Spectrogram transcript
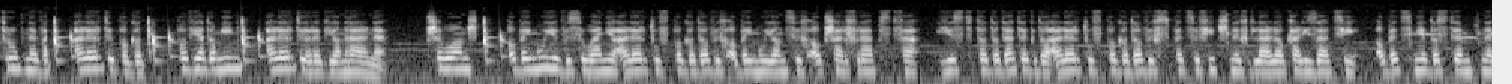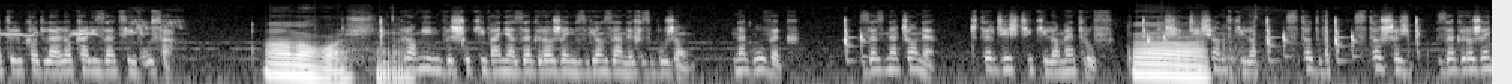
Trudne alerty pogodowe. Powiadomienia. Alerty regionalne. Przełącz. Obejmuje wysyłanie alertów pogodowych obejmujących obszar hrabstwa. Jest to dodatek do alertów pogodowych specyficznych dla lokalizacji. Obecnie dostępne tylko dla lokalizacji w USA. A no właśnie. Promień wyszukiwania zagrożeń związanych z burzą. Nagłówek. Zaznaczone. 40 km. Tak. 80 km. 102, 106. Zagrożeń,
